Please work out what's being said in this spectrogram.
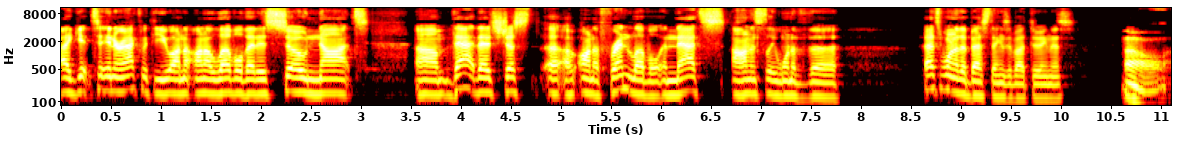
I get to interact with you on on a level that is so not um, that that's just uh, on a friend level and that's honestly one of the that's one of the best things about doing this. Oh,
